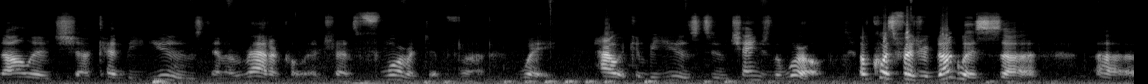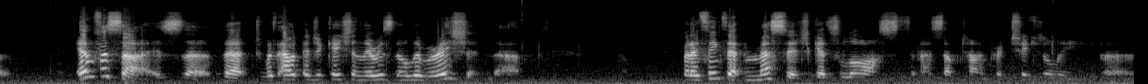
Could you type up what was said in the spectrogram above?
knowledge uh, can be used in a radical and transformative uh, way, how it can be used to change the world. Of course, Frederick Douglass uh, uh, emphasize uh, that without education there is no liberation. Uh, but I think that message gets lost uh, sometimes, particularly uh,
